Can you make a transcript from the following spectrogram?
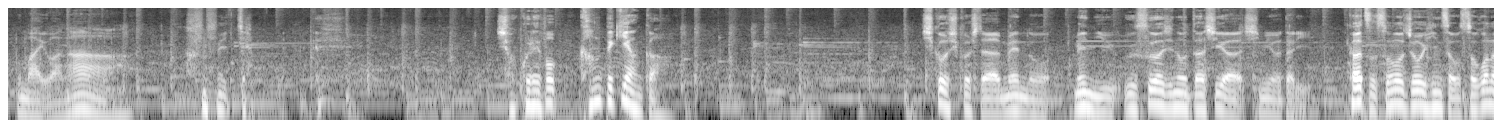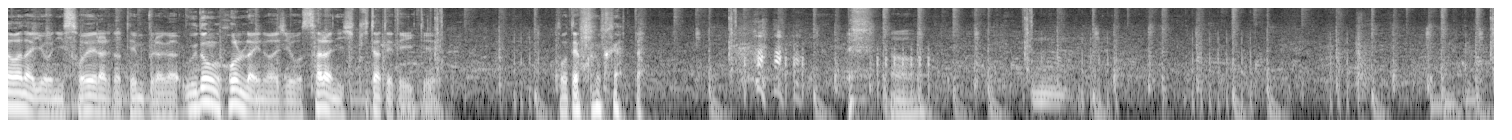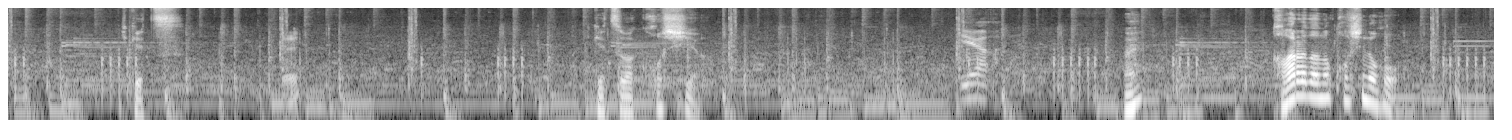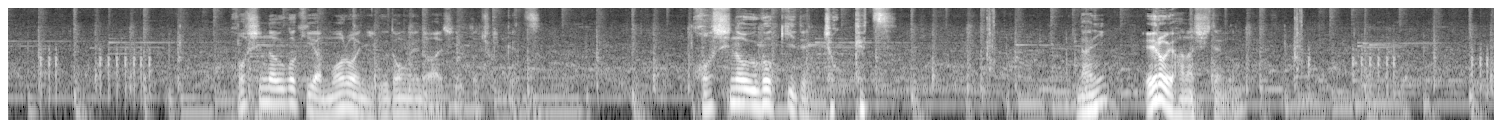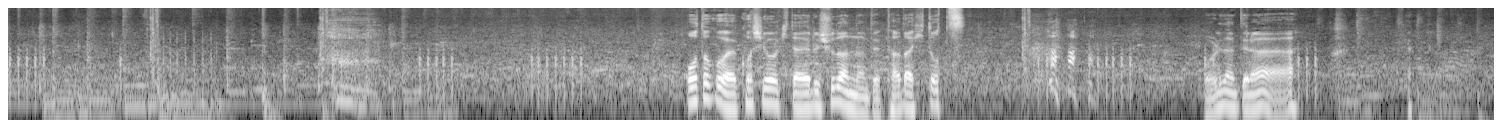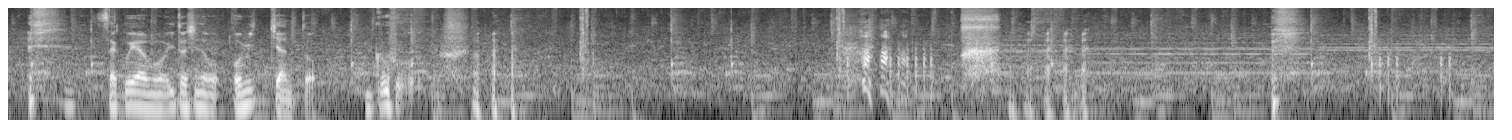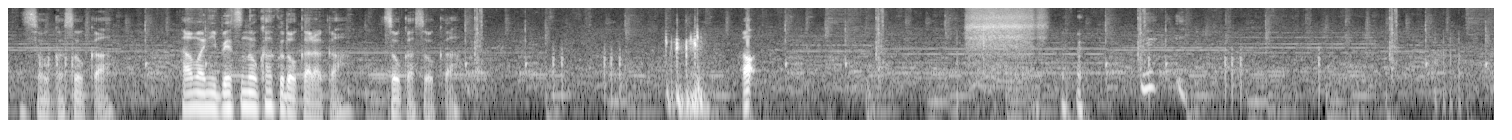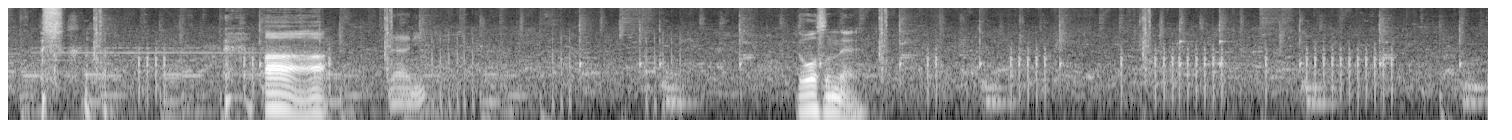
うまいわな。あ めっちゃ。食レポ完璧やんかシコシコした麺の麺に薄味の出汁が染み渡りかつその上品さを損なわないように添えられた天ぷらがうどん本来の味をさらに引き立てていてとてもうまかった。体の腰の方。腰の動きがもろにうどんへの味と直結。腰の動きで直結。何？エロい話してんの？男が腰を鍛える手段なんてただ一つ。俺なんてな昨夜も愛しのおみっちゃんとグフ。そうかそうか。たまに別の角度からか。そうかそうか。ああ何？どうすんねん？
